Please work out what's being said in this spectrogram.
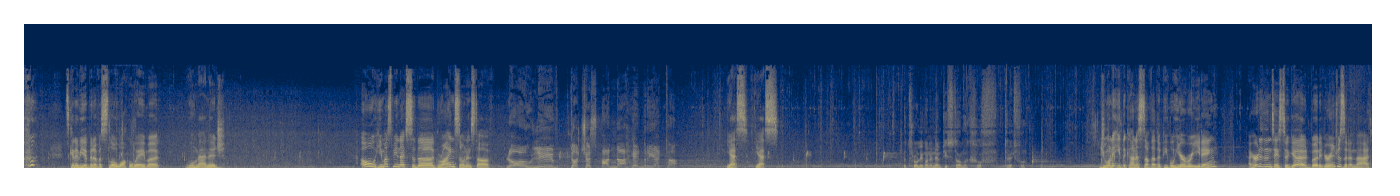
it's gonna be a bit of a slow walk away, but we'll manage. Oh, he must be next to the grindstone and stuff. Long live Duchess Anna Henrietta. Yes, yes. Patrolling on an empty stomach. Oof, dreadful. Do you want to eat the kind of stuff that the people here were eating? I heard it didn't taste too good, but if you're interested in that.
